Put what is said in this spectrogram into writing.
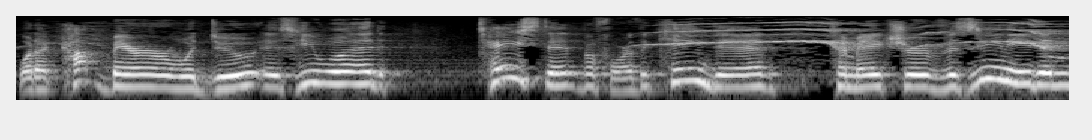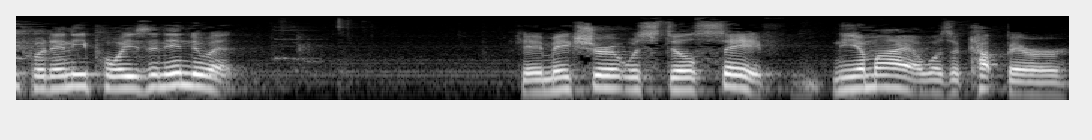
What a cupbearer would do is he would taste it before the king did to make sure Vizzini didn't put any poison into it. Okay, make sure it was still safe. Nehemiah was a cupbearer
